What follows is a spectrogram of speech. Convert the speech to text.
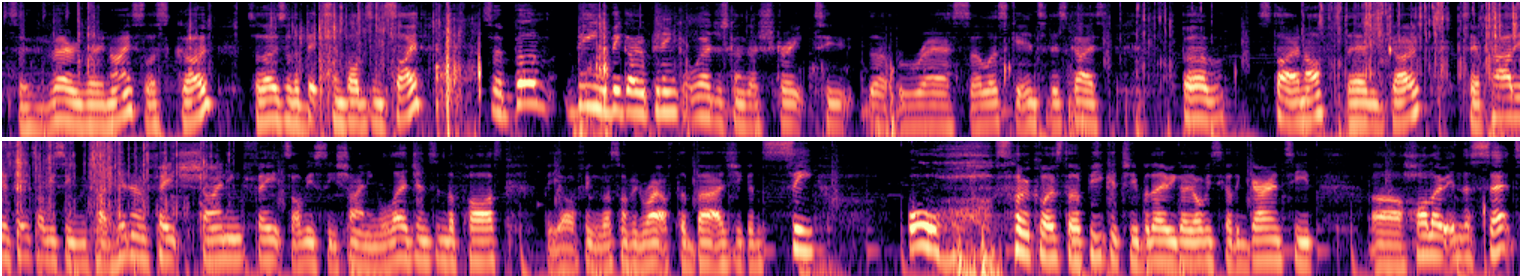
So very, very nice. Let's go. So those are the bits and bobs inside. So boom, being the big opening, we're just going to go straight to the rare. So let's get into this, guys. Starting off, there we go. So Paldean Fates, obviously we've had Hidden Fates, Shining Fates, obviously Shining Legends in the past. But yeah, I think we got something right off the bat, as you can see. Oh, so close to a Pikachu. But there we go. Obviously got the guaranteed uh, holo in the set.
